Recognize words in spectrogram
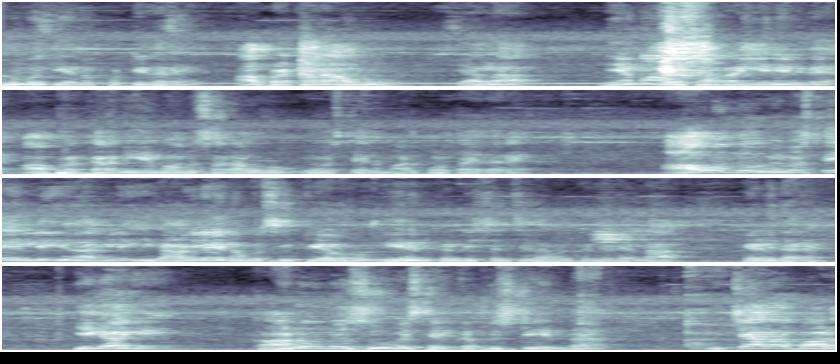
ಅನುಮತಿಯನ್ನು ಕೊಟ್ಟಿದ್ದಾರೆ. ಆ ಪ್ರಕಾರ ಅವರು ಎಲ್ಲ ನಿಯಮಾನುಸಾರ ಏನೇನಿದೆ, ಆ ಪ್ರಕಾರ ನಿಯಮಾನುಸಾರ ಅವರು ವ್ಯವಸ್ಥೆಯನ್ನು ಮಾಡ್ಕೊಳ್ತಾ ಇದ್ದಾರೆ. ಆ ಒಂದು ವ್ಯವಸ್ಥೆಯಲ್ಲಿ ಇದಾಗಲಿ, ಈಗಾಗಲೇ ನಮ್ಮ ಸಿ ಪಿ ಅವರು ಏನೇನು ಕಂಡೀಷನ್ಸ್ ಇದಾವೆ ಅಂತ ಹೇಳಿ ಎಲ್ಲ ಹೇಳಿದ್ದಾರೆ. ಹೀಗಾಗಿ ಕಾನೂನು ಸುವ್ಯವಸ್ಥೆ ದೃಷ್ಟಿಯಿಂದ ವಿಚಾರ ಭಾಳ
